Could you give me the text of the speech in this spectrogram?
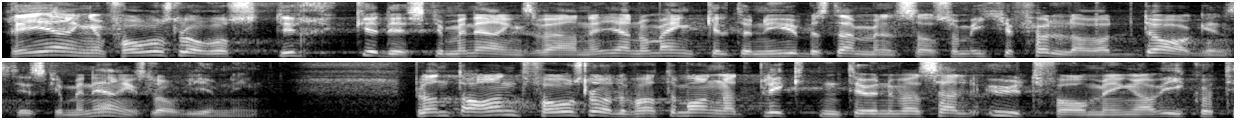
Regjeringen foreslår å styrke diskrimineringsvernet gjennom enkelte nye bestemmelser som ikke følger av dagens diskrimineringslovgivning. Annet foreslår departementet at plikten til universell utforming av IKT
